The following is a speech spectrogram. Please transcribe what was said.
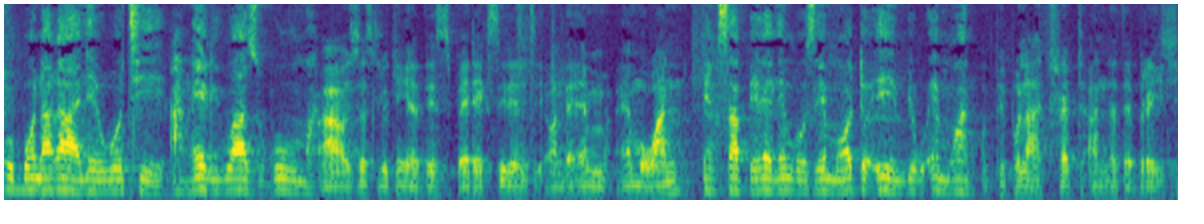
kubonakale ukuthi angeke ikwazi ukuma I was just looking at this bad accident on the M, M1. bengisabheka le ngozi yemoto embi ku-M1 People are trapped under the bridge.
